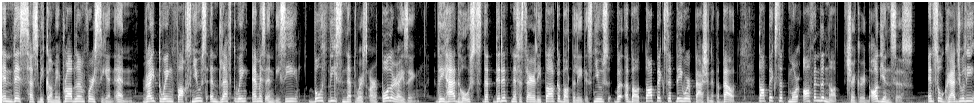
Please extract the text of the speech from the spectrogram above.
And this has become a problem for CNN. Right wing Fox News and left wing MSNBC, both these networks are polarizing. They had hosts that didn't necessarily talk about the latest news, but about topics that they were passionate about, topics that more often than not triggered audiences. And so gradually,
